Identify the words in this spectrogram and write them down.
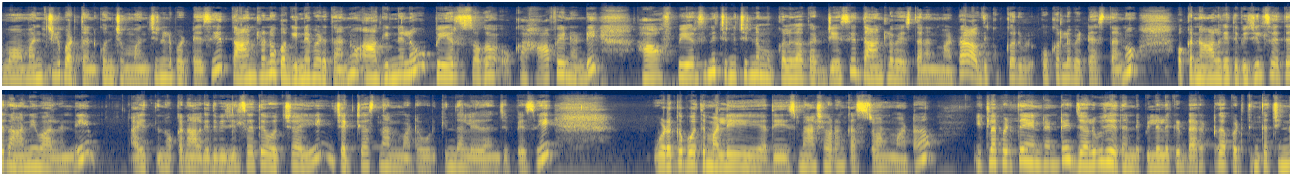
మంచులు పడతాను. కొంచెం మంచినీళ్ళు పట్టేసి దాంట్లోనే ఒక గిన్నె పెడతాను. ఆ గిన్నెలో పేర్స్ సగం ఒక హాఫ్ ఏనండి. హాఫ్ పేర్స్ని చిన్న చిన్న ముక్కలుగా కట్ చేసి దాంట్లో వేస్తానమాట అది కుక్కర్ కుక్కర్లో పెట్టేస్తాను. ఒక నాలుగైదు విజిల్స్ అయితే రానివ్వాలండి. అయితే ఒక నాలుగైదు విజిల్స్ అయితే వచ్చాయి. చెక్ చేస్తున్నాను అనమాట ఉడికిందా లేదా అని చెప్పేసి. ఉడకపోతే మళ్ళీ అది స్మాష్ అవ్వడం కష్టం అనమాట ఇట్లా పెడితే ఏంటంటే జలుబు చేయదండి పిల్లలకి డైరెక్ట్గా పెడితే. ఇంకా చిన్న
